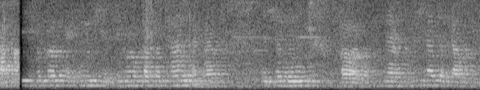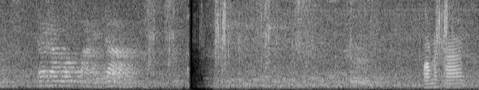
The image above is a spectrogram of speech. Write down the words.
อาสาที่สำหรับแขกผู้มีเกียรติที่มาร่มรับประทานนะคะ แนวที่น่าจะทำได้รับมอบหมายจากพร้อมนะครับ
